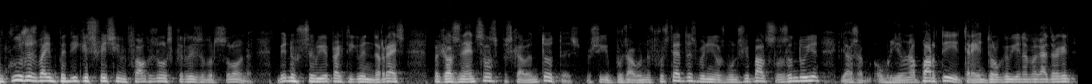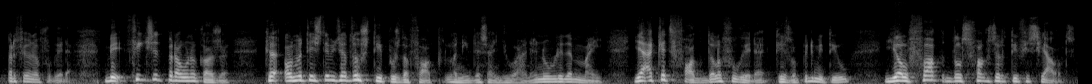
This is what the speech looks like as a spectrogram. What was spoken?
inclús es va impedir que es fessin focs en els carrers de Barcelona. Bé, no servia pràcticament de res, perquè els nens se les pescaven totes. O sigui, posaven unes fustetes, venien els municipals, se les enduien, llavors obrien una porta i treien tot el que havien amagat per fer una foguera. Bé, fixa't però una cosa, que al mateix temps hi ha dos tipus de foc la nit de Sant Joan, eh? no oblidem mai. Hi ha aquest foc de la foguera, que és el primitiu, i el foc dels focs artificials,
